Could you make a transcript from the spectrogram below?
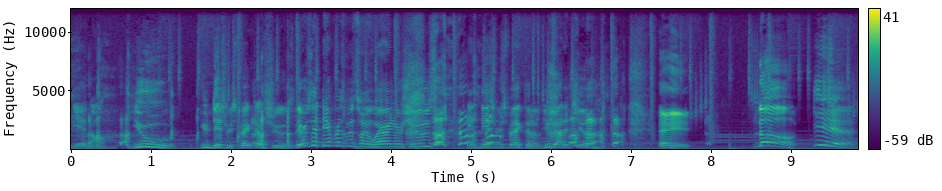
yeah, no. You you disrespect your shoes. There's a difference between wearing your shoes and disrespecting them. You gotta chill. hey, no, Yeah.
